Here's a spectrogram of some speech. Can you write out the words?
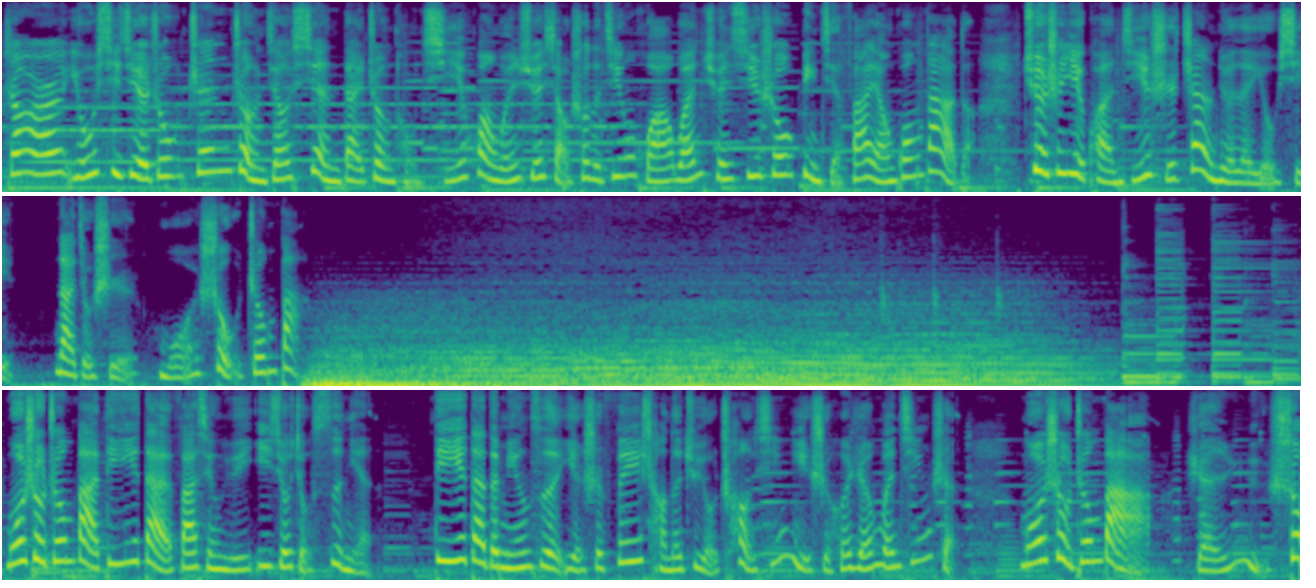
然而游戏界中真正将现代正统奇幻文学小说的精华完全吸收并且发扬光大的，却是一款即时战略类游戏，那就是《魔兽争霸》。《魔兽争霸》第一代发行于一九九四年，第一代的名字也是非常的具有创新意识和人文精神，《魔兽争霸：人与兽》。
